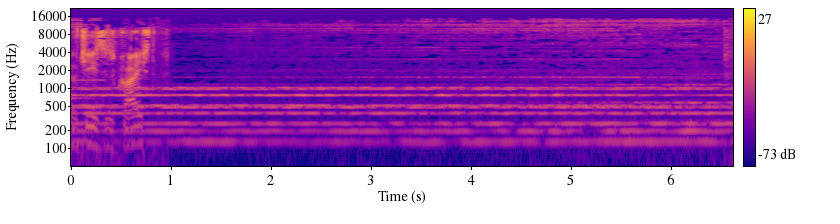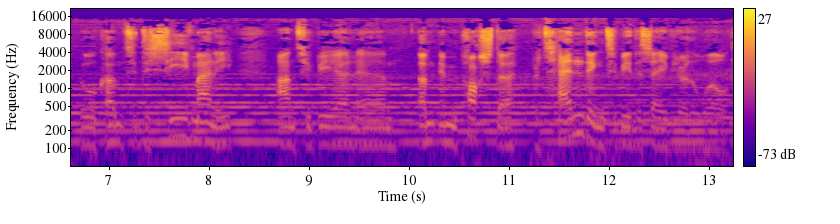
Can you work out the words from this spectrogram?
of Jesus Christ. Come to deceive many and to be an, um, an pretending to be the Saviour of the world.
